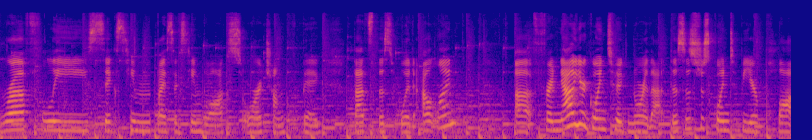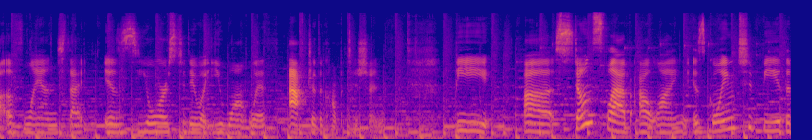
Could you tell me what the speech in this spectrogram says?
roughly 16 by 16 blocks or a chunk big. That's this wood outline. Uh, for now, you're going to ignore that. This is just going to be your plot of land that is yours to do what you want with after the competition. The uh, stone slab outline is going to be the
